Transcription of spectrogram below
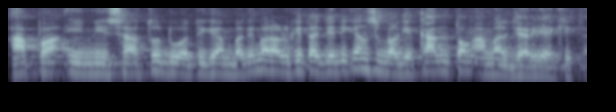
apa ini satu, dua, tiga, empat, lima, lalu kita jadikan sebagai kantong amal jariah kita.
